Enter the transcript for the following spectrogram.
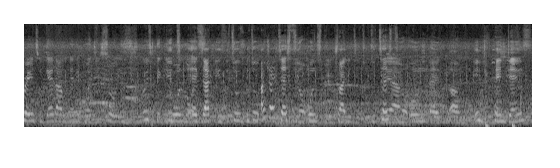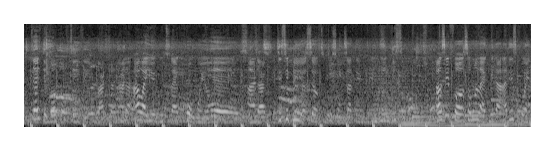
praying together with anybody. So it's going to take a whole lot. exactly. It will, it will actually test your own spirituality, to, to test Yeah. your own like, um, independence, test a lot of things that you actually Yeah, How are you able to like cope on your own Yes, and exactly. discipline yourself to do some certain things? Mhm, discipline. I'll say for someone like me that at this point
